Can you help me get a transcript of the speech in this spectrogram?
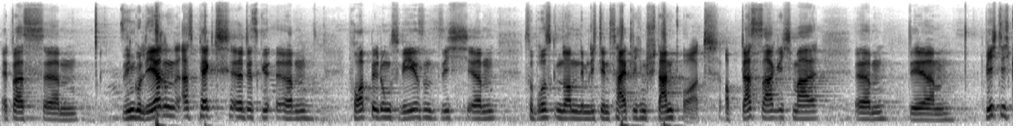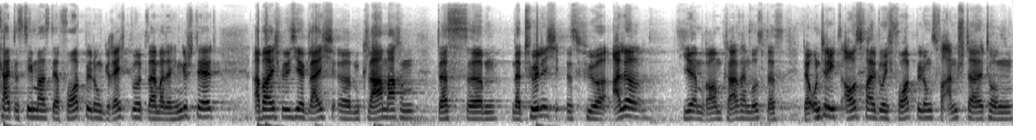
etwas ähm, singulären Aspekt äh, des ähm, Fortbildungswesens sich ähm, zur Brust genommen, nämlich den zeitlichen Standort. Ob das sage ich mal, der Wichtigkeit des Themas der Fortbildung gerecht wird, sei einmal dahingestellt. Aber ich will hier gleich ähm, klarmachen, dass ähm, natürlich es für alle hier im Raum klar sein muss, dass der Unterrichtsausfall durch Fortbildungsveranstaltungen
